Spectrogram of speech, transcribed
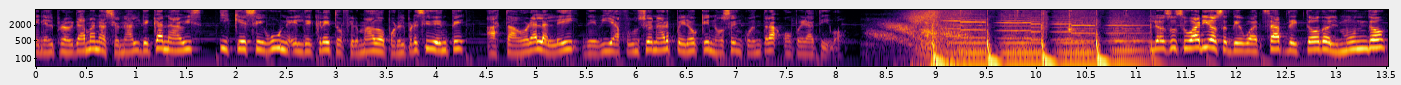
en el Programa Nacional de Cannabis y que según el decreto firmado por el presidente, hasta ahora la ley debía funcionar pero que no se encuentra operativo. Los usuarios de WhatsApp de todo el mundo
